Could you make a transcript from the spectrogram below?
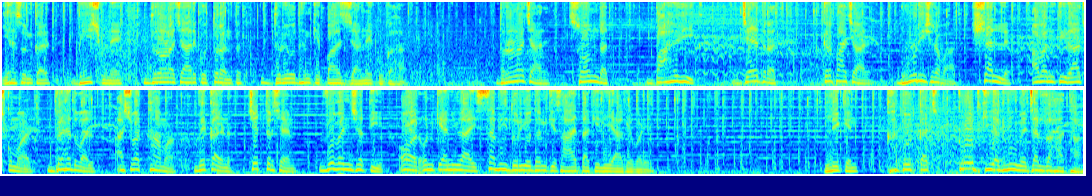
यह सुनकर भीष्म ने द्रोणाचार्य को तुरंत दुर्योधन के पास जाने को कहा। द्रोणाचार्य, सोमदत्त, बाहवीक, जयद्रथ, कृपाचार्य, भूरिश्रवा, शल्य, अवंती राजकुमार, बृहदवल, अश्वत्थामा, विकर्ण, चित्रसेन, विवंशति और उनके अनुयायी सभी दुर्योधन की सहायता के लिए आगे बढ़े। लेकिन घटोत्कच क्रोध की अग्नि में जल रहा था।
